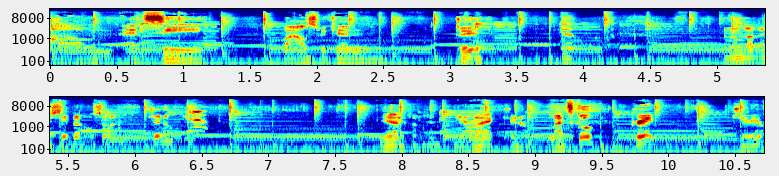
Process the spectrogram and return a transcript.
um, and see what else we can do. Yeah. Everyone got their seatbelts on? Juno? Yep. Yeah? Yeah. All right, Juno. let's go. Great. Cheerio.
